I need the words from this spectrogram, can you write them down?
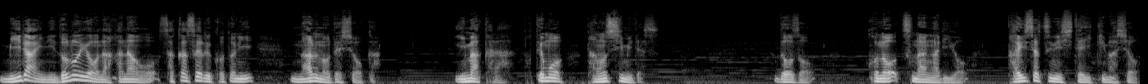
未来にどのような花を咲かせることになるのでしょうか。今からとても楽しみです。どうぞこのつながりを大切にしていきましょ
